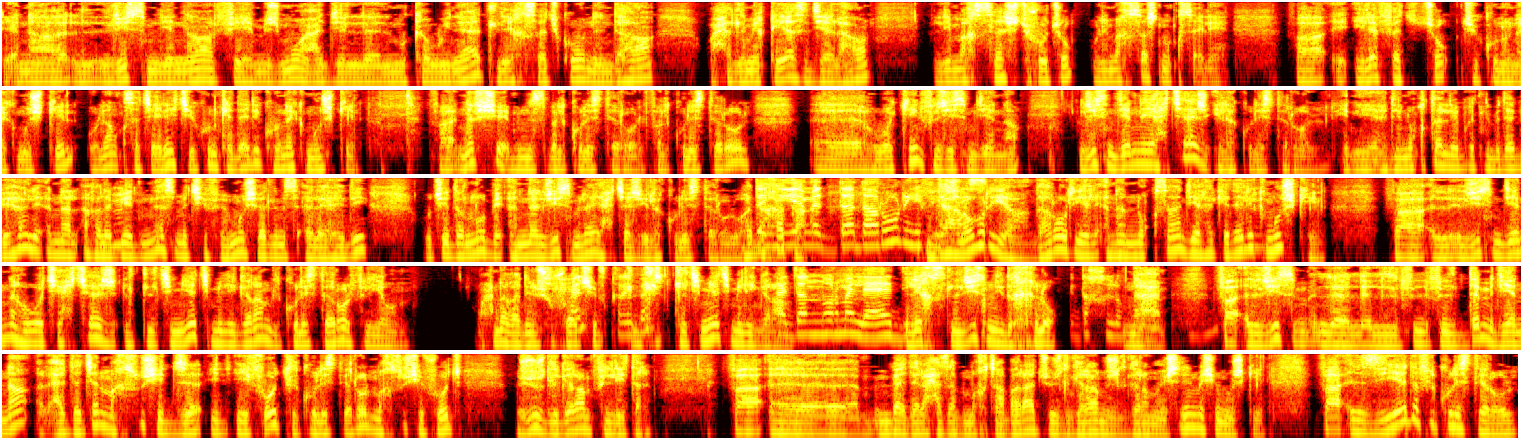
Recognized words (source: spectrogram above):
لأن الجسم ديالنا فيه مجموعة ديال المكونات اللي خصها تكون عندها واحد المقياس ديالها. اللي ما خصهاش تفوتو واللي ما خصهاش تنقص عليه. فإلا فاتتو تيكون هناك مشكل ولا نقصت عليه تيكون كذلك هناك مشكل. فنفس الشيء بالنسبة للكوليسترول. فالكوليسترول آه، هو كاين في الجسم ديالنا. الجسم ديالنا يحتاج إلى كوليسترول. يعني هذه نقطة اللي بغيت نبدأ بها لأن الأغلبية. الناس ما تيفهموش هذه المسألة هذه وتيظنوا بأن الجسم لا يحتاج إلى كوليسترول. وهذا إذن هي خطأ. مادة ضرورية في الجسم. ضرورية ضرورية لأن النقصان ديالها كذلك مشكل. فالجسم ديالنا هو تيحتاج ل 300 ملغ الكوليسترول في اليوم. وحنا غادي نشوفوا شحال هادشي تقريباً؟ 300 ملغ هذا ال normal العادي. اللي خص الجسم يدخلو. يدخلوا نعم. فالجسم ال- ال- ال- في الدم ديالنا عادة ما خصوش يفوت الكوليسترول ما خصوش يفوت جوج الجرام في اللتر ف آه، من بعد على حسب المختبرات جوج الجرام جوج الجرام و20 ماشي مشكل. فالزياده في الكوليسترول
